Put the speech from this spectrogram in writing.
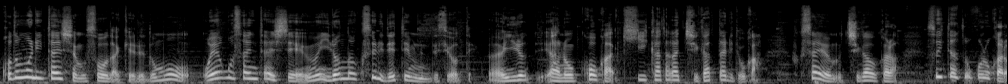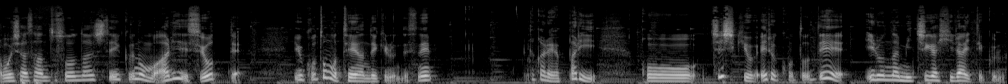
子供に対してもそうだけれども親御さんに対していろんなお薬出てるんですよっていろあの効果効き方が違ったりとか副作用も違うからそういったところからお医者さんと相談していくのもありですよっていうことも提案できるんですね。だからやっぱりこう知識を得ることでいろんな道が開いてくる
